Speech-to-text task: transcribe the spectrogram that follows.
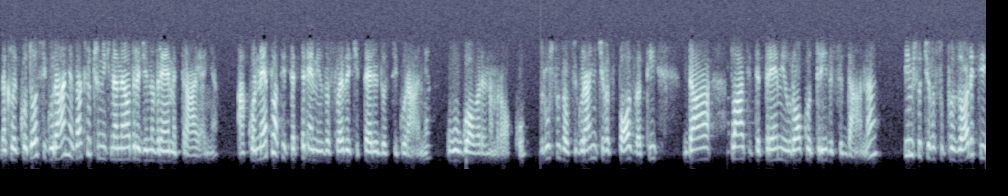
Dakle, kod osiguranja zaključenih na neodređeno vreme trajanja, Ako ne platite premiju za sledeći period osiguranja u ugovorenom roku, društvo za osiguranje će vas pozvati da platite premiju u roku od 30 dana, tim što će vas upozoriti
